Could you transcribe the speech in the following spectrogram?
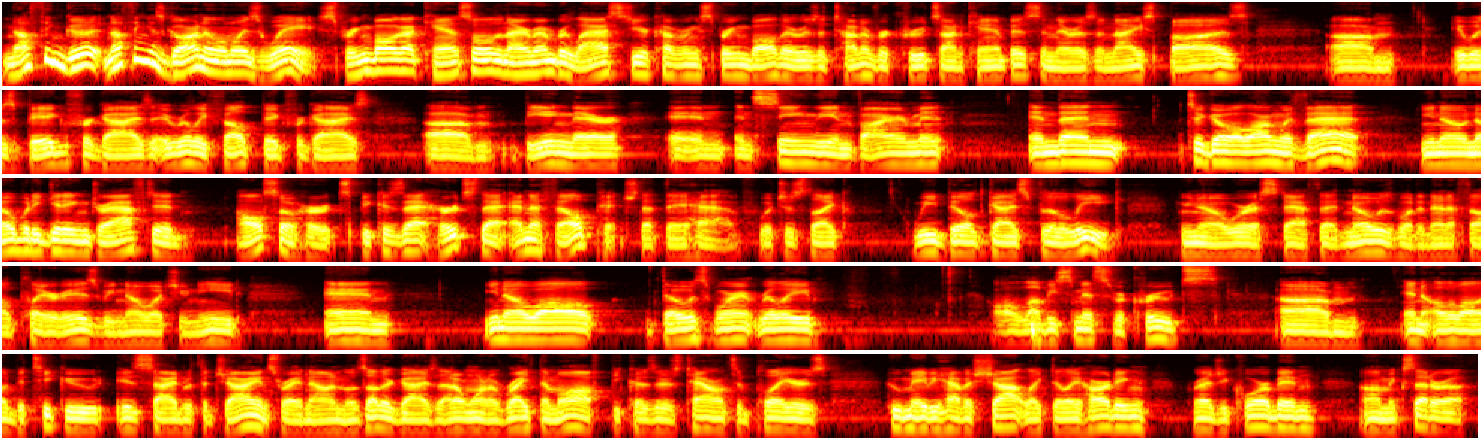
nothing good, nothing has gone Illinois' way. Spring ball got canceled, and I remember last year covering spring ball, there was a ton of recruits on campus, and there was a nice buzz. Um, it was big for guys. It really felt big for guys um, being there and, and seeing the environment. And then to go along with that, you know, nobody getting drafted also hurts because that hurts that NFL pitch that they have, which is like we build guys for the league. You know, we're a staff that knows what an NFL player is. We know what you need. And, you know, while those weren't really all Lovie Smith's recruits, um, and Oluwole Betiku is signed with the Giants right now, and those other guys, I don't want to write them off because there's talented players who maybe have a shot, like Dele Harding, Reggie Corbin, um, etc.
